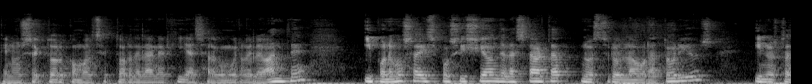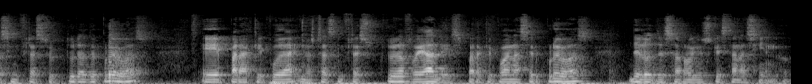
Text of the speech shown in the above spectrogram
que en un sector como el sector de la energía es algo muy relevante, y ponemos a disposición de la startup nuestros laboratorios y nuestras infraestructuras de pruebas eh, para que puedan, nuestras infraestructuras reales, para que puedan hacer pruebas de los desarrollos que están haciendo.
